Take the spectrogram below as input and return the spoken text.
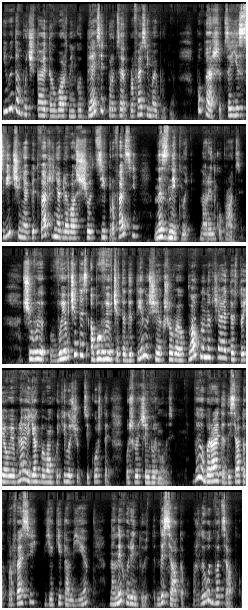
І ви там почитаєте уважненько 10 проце- професій майбутнього. По-перше, це є свідчення, підтвердження для вас, що ці професії не зникнуть на ринку праці. Що ви вивчитесь або вивчите дитину, що якщо ви оплатно навчаєтесь, то я уявляю, як би вам хотілося, щоб ці кошти пошвидше й вернулись. Ви обираєте десяток професій, які там є, на них орієнтуєте. Десяток, можливо, двадцятку.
